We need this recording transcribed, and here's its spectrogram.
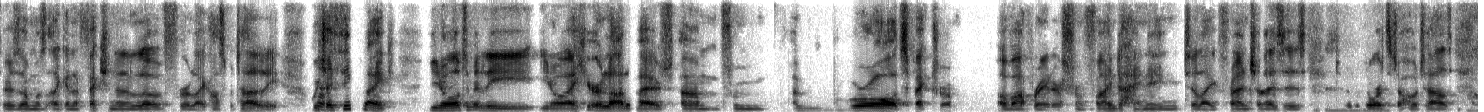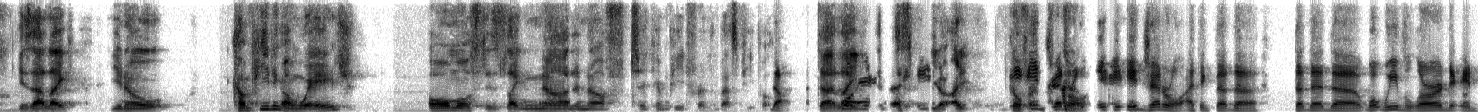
there's almost like an affection and a love for like hospitality, which. I think like you know ultimately you know I hear a lot about um, from a broad spectrum of operators from fine dining to like franchises to resorts to hotels is that like you know competing on wage almost is like not enough to compete for the best people. No. That like well, the best you know i go in, in general in, in, general i think that the, the the the what we've learned in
